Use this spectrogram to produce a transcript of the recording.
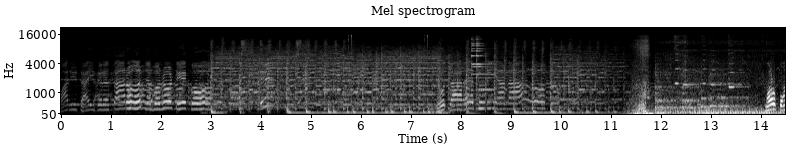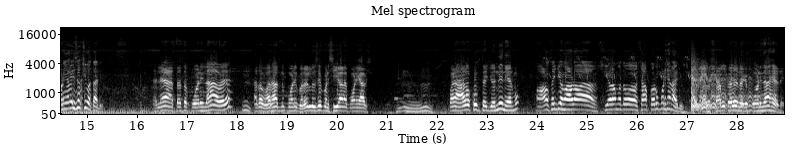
મારી ટાઈગર તારો જબરો ટેકો. જો તારે દુનિયાના મારું પાણી આવી શકશે અત્યારે એટલે આ તો પાણી ના આવે. આ તો વરસાદનું પાણી ભરેલું છે પણ શિયાળે પાણી આવશે. હમ. પણ આળો ખૂબ થઈ ગયો ને નેરમાં? આળો થઈ ગયો મારો શિયાળામાં તો સાફ કરવું પડશે ને આજુ સાફ કરે ને કે પાણી ના હેડે.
